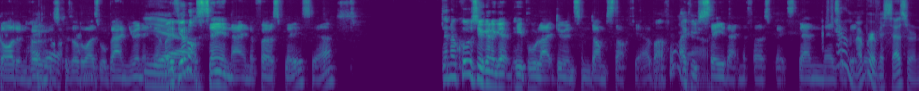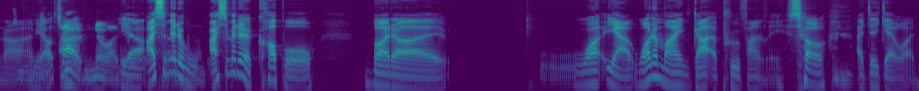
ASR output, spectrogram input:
garden hose because otherwise we'll ban you in it. Yeah. But if you're not saying that in the first place, yeah, then of course you're gonna get people like doing some dumb stuff. Yeah. But I feel like if you say that in the first place, then I there's can't a bit remember of, if it says or not. I mean, mm, I'll check. I have no idea. Yeah. I submitted. I submitted a couple, but uh, one yeah, one of mine got approved finally, so Mm. I did get one.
